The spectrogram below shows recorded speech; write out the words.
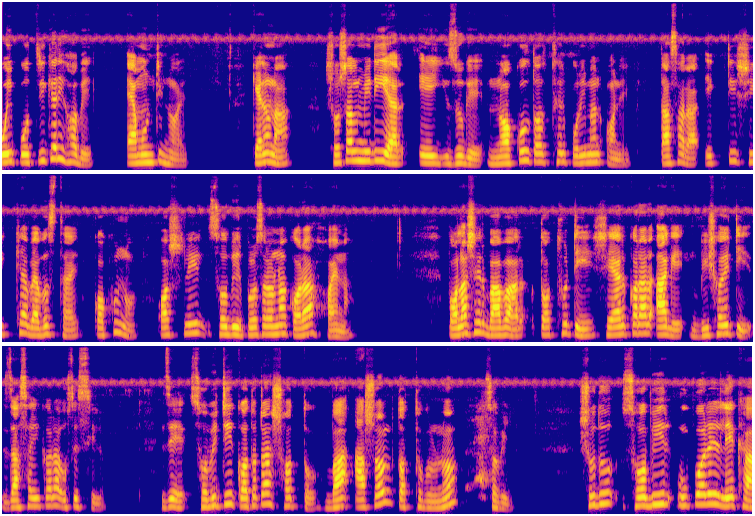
ওই পত্রিকারই হবে, এমনটি নয়। কেননা সোশ্যাল মিডিয়ার এই যুগে নকল তথ্যের পরিমাণ অনেক। তাছাড়া একটি শিক্ষা ব্যবস্থায় কখনো অশ্লীল ছবির প্রচারণা করা হয় না। পলাশের বাবার তথ্যটি শেয়ার করার আগে বিষয়টি যাচাই করা উচিত ছিল যে ছবিটি কতটা সত্য বা আসল তথ্যপূর্ণ ছবি। শুধু ছবির উপরে লেখা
